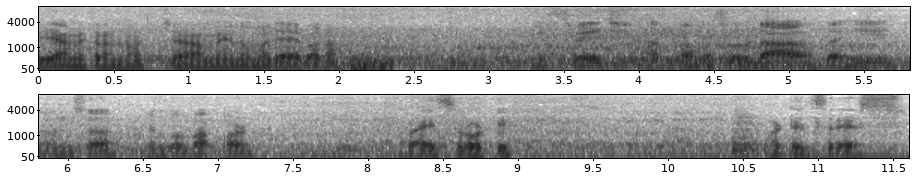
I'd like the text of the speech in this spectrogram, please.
या मित्रांनो आजच्या मेनूमध्ये आहे बघा. मिक्स व्हेज अख्खा मसूर डाळ दही लोणचं लिंबू पापड राईस रोटी. हॉटेल श्रेयस.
